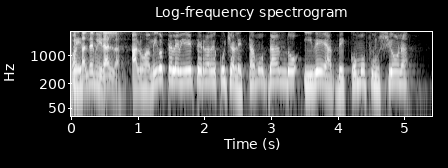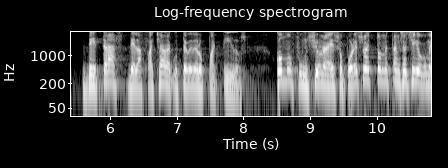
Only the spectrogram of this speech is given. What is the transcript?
va a estar de mirarla. a los amigos televidentes de Radio Escucha le estamos dando ideas de cómo funciona detrás de la fachada que usted ve de los partidos. ¿Cómo funciona eso? Por eso esto no es tan sencillo como,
